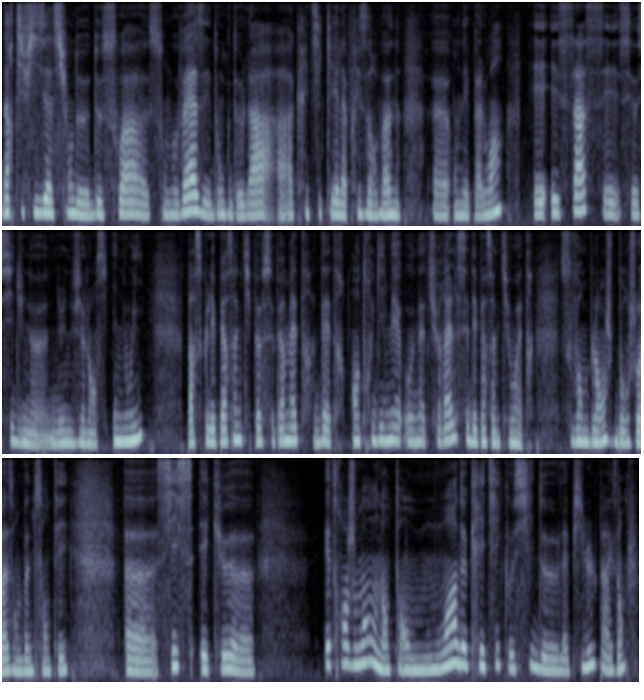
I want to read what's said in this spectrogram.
d'artificialisation de, soi sont mauvaises, et donc de là à critiquer la prise d'hormones, on n'est pas loin. Et ça, c'est aussi d'une violence inouïe parce que les personnes qui peuvent se permettre d'être entre guillemets au naturel, c'est des personnes qui vont être souvent blanches, bourgeoises, en bonne santé, euh, cis, et que euh, étrangement, on entend moins de critiques aussi de la pilule, par exemple,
